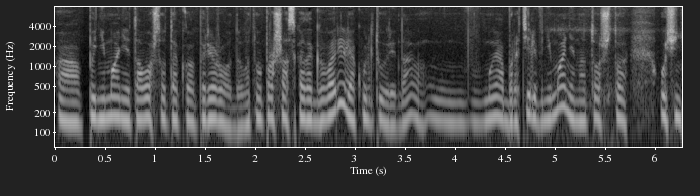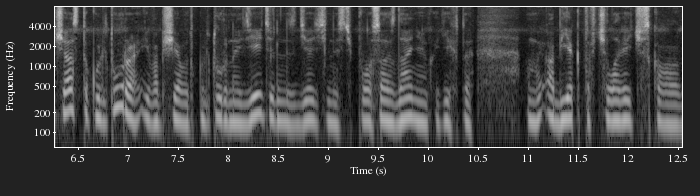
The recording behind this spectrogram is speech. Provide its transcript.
а, понимания того, что такое природа. Вот мы в прошлый раз, когда говорили о культуре, да, мы обратили внимание на то, что очень часто культура и вообще вот культурная деятельность, деятельность по созданию каких-то объектов человеческого,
